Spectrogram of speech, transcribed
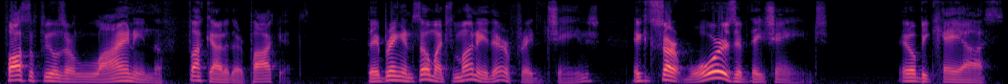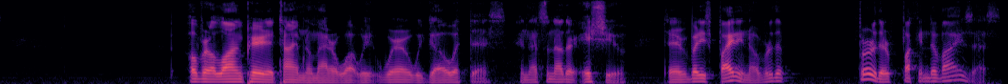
Fossil fuels are lining the fuck out of their pockets. They bring in so much money, they're afraid to change. It could start wars if they change. It'll be chaos over a long period of time, no matter what we where we go with this. And that's another issue that everybody's fighting over that further fucking divides us.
